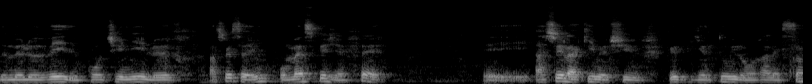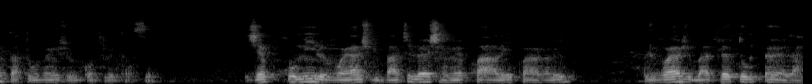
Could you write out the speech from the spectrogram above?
de me lever, de continuer l'œuvre. Parce que c'est une promesse que j'ai faite. Et à ceux-là qui me suivent, que bientôt il aura les 180 jours contre le cancer. J'ai promis le voyage du bachelor, j'en ai parlé, parlé. Le voyage du bachelor tome 1 là.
